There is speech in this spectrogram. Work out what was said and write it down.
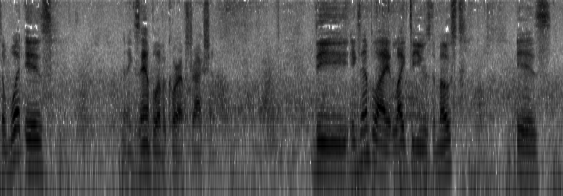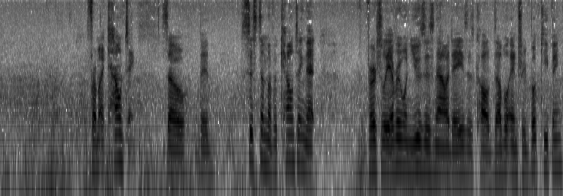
So, what is an example of a core abstraction? The example I like to use the most is from accounting. So, the system of accounting that virtually everyone uses nowadays is called double entry bookkeeping.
